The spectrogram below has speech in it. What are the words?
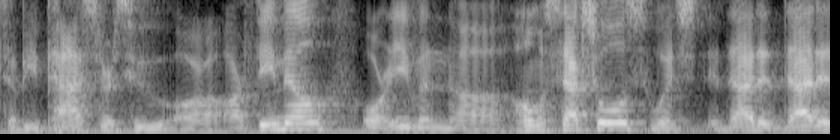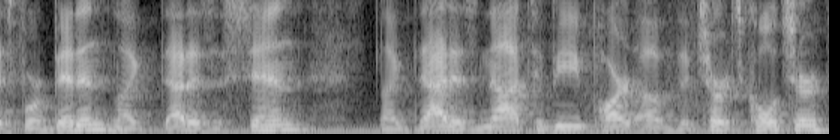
to be pastors who are, are female or even uh, homosexuals, which that that is forbidden. Like that is a sin like that is not to be part of the church culture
